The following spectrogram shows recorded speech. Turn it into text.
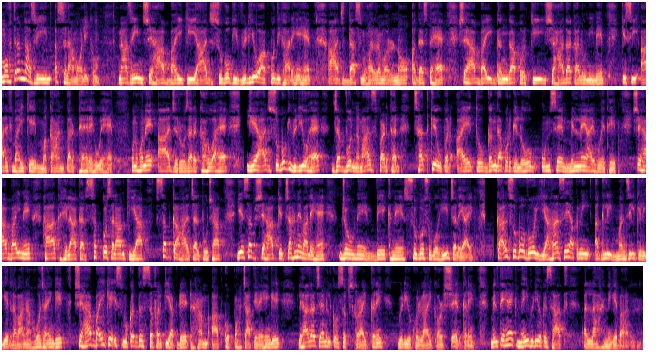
मोहतरम नाजरीन अस्सलाम वालेकुम नाजरीन शहाब भाई की आज सुबह की वीडियो आपको दिखा रहे हैं। आज 10 मुहर्रम और 9 अगस्त है। शहाब भाई गंगापुर की शहादा कॉलोनी में किसी आरिफ भाई के मकान पर ठहरे हुए हैं। उन्होंने आज रोजा रखा हुआ है। ये आज सुबह की वीडियो है। जब वो नमाज़ पढ़कर छत के ऊपर आए तो गंगापुर के लोग उनसे मिलने आए हुए थे। शहाब भाई ने हाथ हिलाकर सबको सलाम किया, सबका हालचाल पूछा। ये सब शहाब के चाहने वाले हैं, जो उन्हें देखने सुबह सुबह ही चले आए। कल सुबह वो यहाँ से अपनी अगली मंजिल के लिए रवाना हो जाएँगे। शहाब भाई के इस मुकद्दस सफ़र की अपडेट हम आपको पहुंचाते रहेंगे। लिहाजा चैनल को सब्सक्राइब करें, वीडियो को लाइक और शेयर करें। मिलते हैं एक नई वीडियो के साथ। अल्लाह निगेबान।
